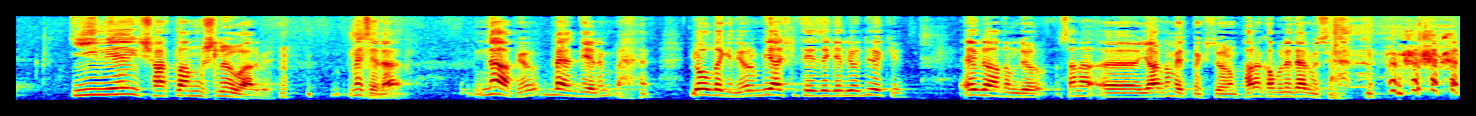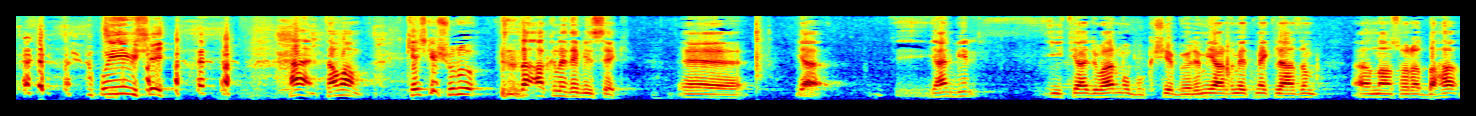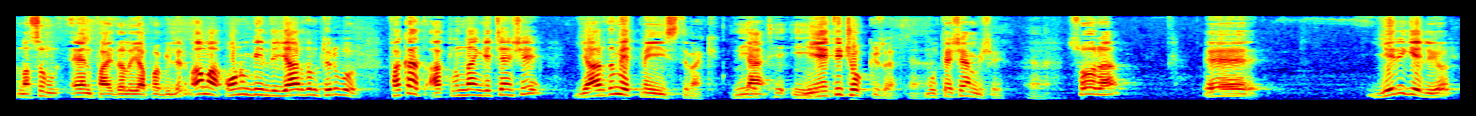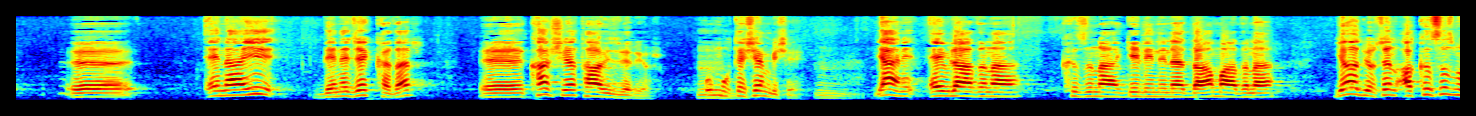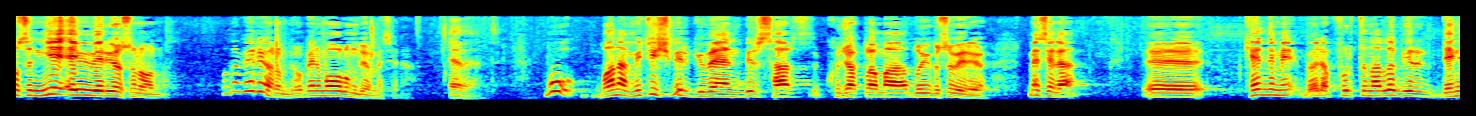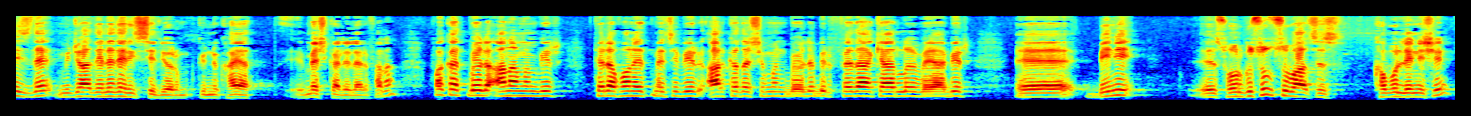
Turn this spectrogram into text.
iyiliğe şartlanmışlığı var bir. Mesela ne yapıyor? Ben diyelim yolda gidiyorum bir yaşlı teyze geliyor diyor ki evladım diyor sana e, yardım etmek istiyorum para kabul eder misin? Bu iyi bir şey. ha tamam keşke şunu da akıl edebilsek. Ee, ya yani bir ihtiyacı var mı bu kişiye böyle mi yardım etmek lazım? Ondan sonra daha nasıl en faydalı yapabilirim? Ama onun bildiği yardım türü bu. Fakat aklından geçen şey yardım etmeyi istemek. Niyeti Yani iyi. Niyeti çok güzel. Muhteşem bir şey. Evet. Sonra e, yeri geliyor e, enayi denecek kadar e, karşıya taviz veriyor. Bu muhteşem bir şey. Yani evladına, kızına, gelinine, damadına ya diyor sen akılsız mısın niye evi veriyorsun onu? O da veriyorum diyor. O benim oğlum diyor mesela. Evet. Bu bana müthiş bir güven, bir sars, kucaklama duygusu veriyor. Mesela e, kendimi böyle fırtınalı bir denizde mücadeleler hissediyorum günlük hayat e, meşgaleleri falan. Fakat böyle anamın bir telefon etmesi, bir arkadaşımın böyle bir fedakarlığı veya bir e, beni e, sorgusuz sualsiz kabullenişi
